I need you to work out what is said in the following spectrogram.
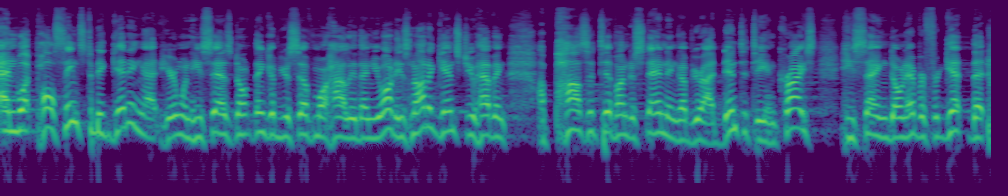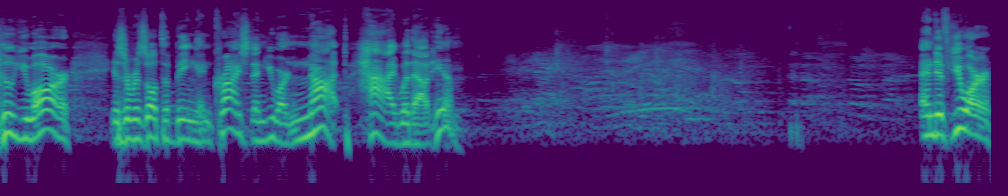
And what Paul seems to be getting at here when he says, Don't think of yourself more highly than you ought, he's not against you having a positive understanding of your identity in Christ. He's saying, Don't ever forget that who you are is a result of being in Christ, and you are not high without Him. And if you are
